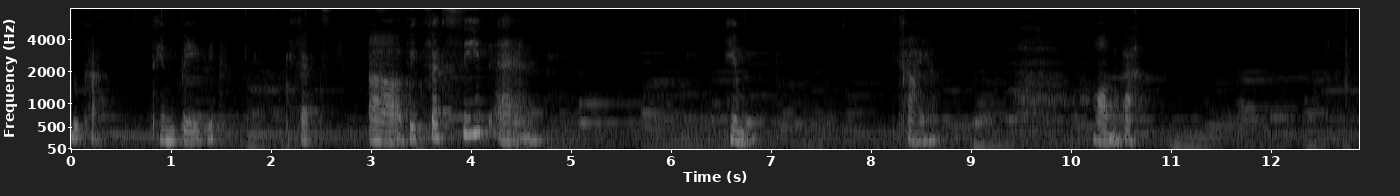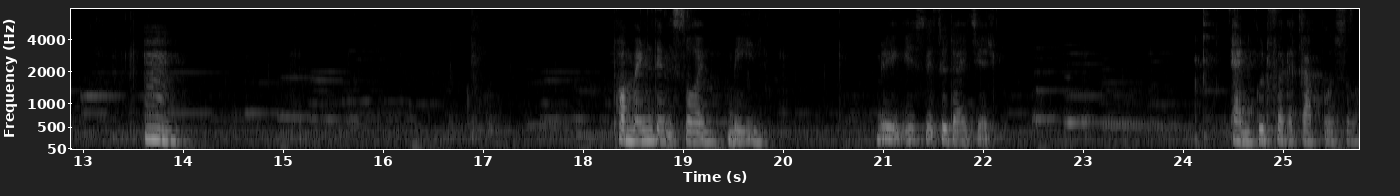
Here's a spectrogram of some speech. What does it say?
ลูกค่ะ tempeh with flax uh, with flax seed and hemp ขายค่ะหอมค่ะ อืม Pomegranate and soybean very easy to digest and good for the gut also.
